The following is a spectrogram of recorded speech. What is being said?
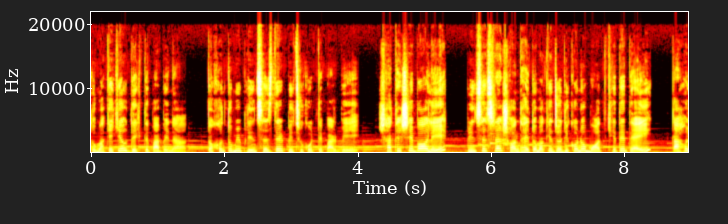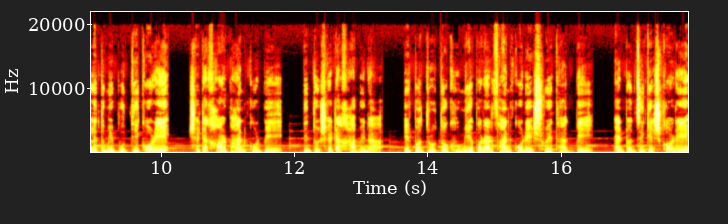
তোমাকে কেউ দেখতে পাবে না। তখন তুমি প্রিন্সেসদের পিছু করতে পারবে। সাথে সে বলে, প্রিন্সেসরা সন্ধ্যায় তোমাকে যদি কোনো মদ খেতে দেয়, তাহলে তুমি বুদ্ধি করে সেটা খাওয়ার ভান করবে। কিন্তু সেটা খাবে না। এরপর দ্রুত ঘুমিয়ে পড়ার ভান করে শুয়ে থাকবে। অ্যান্টন জিজ্ঞেস করে,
